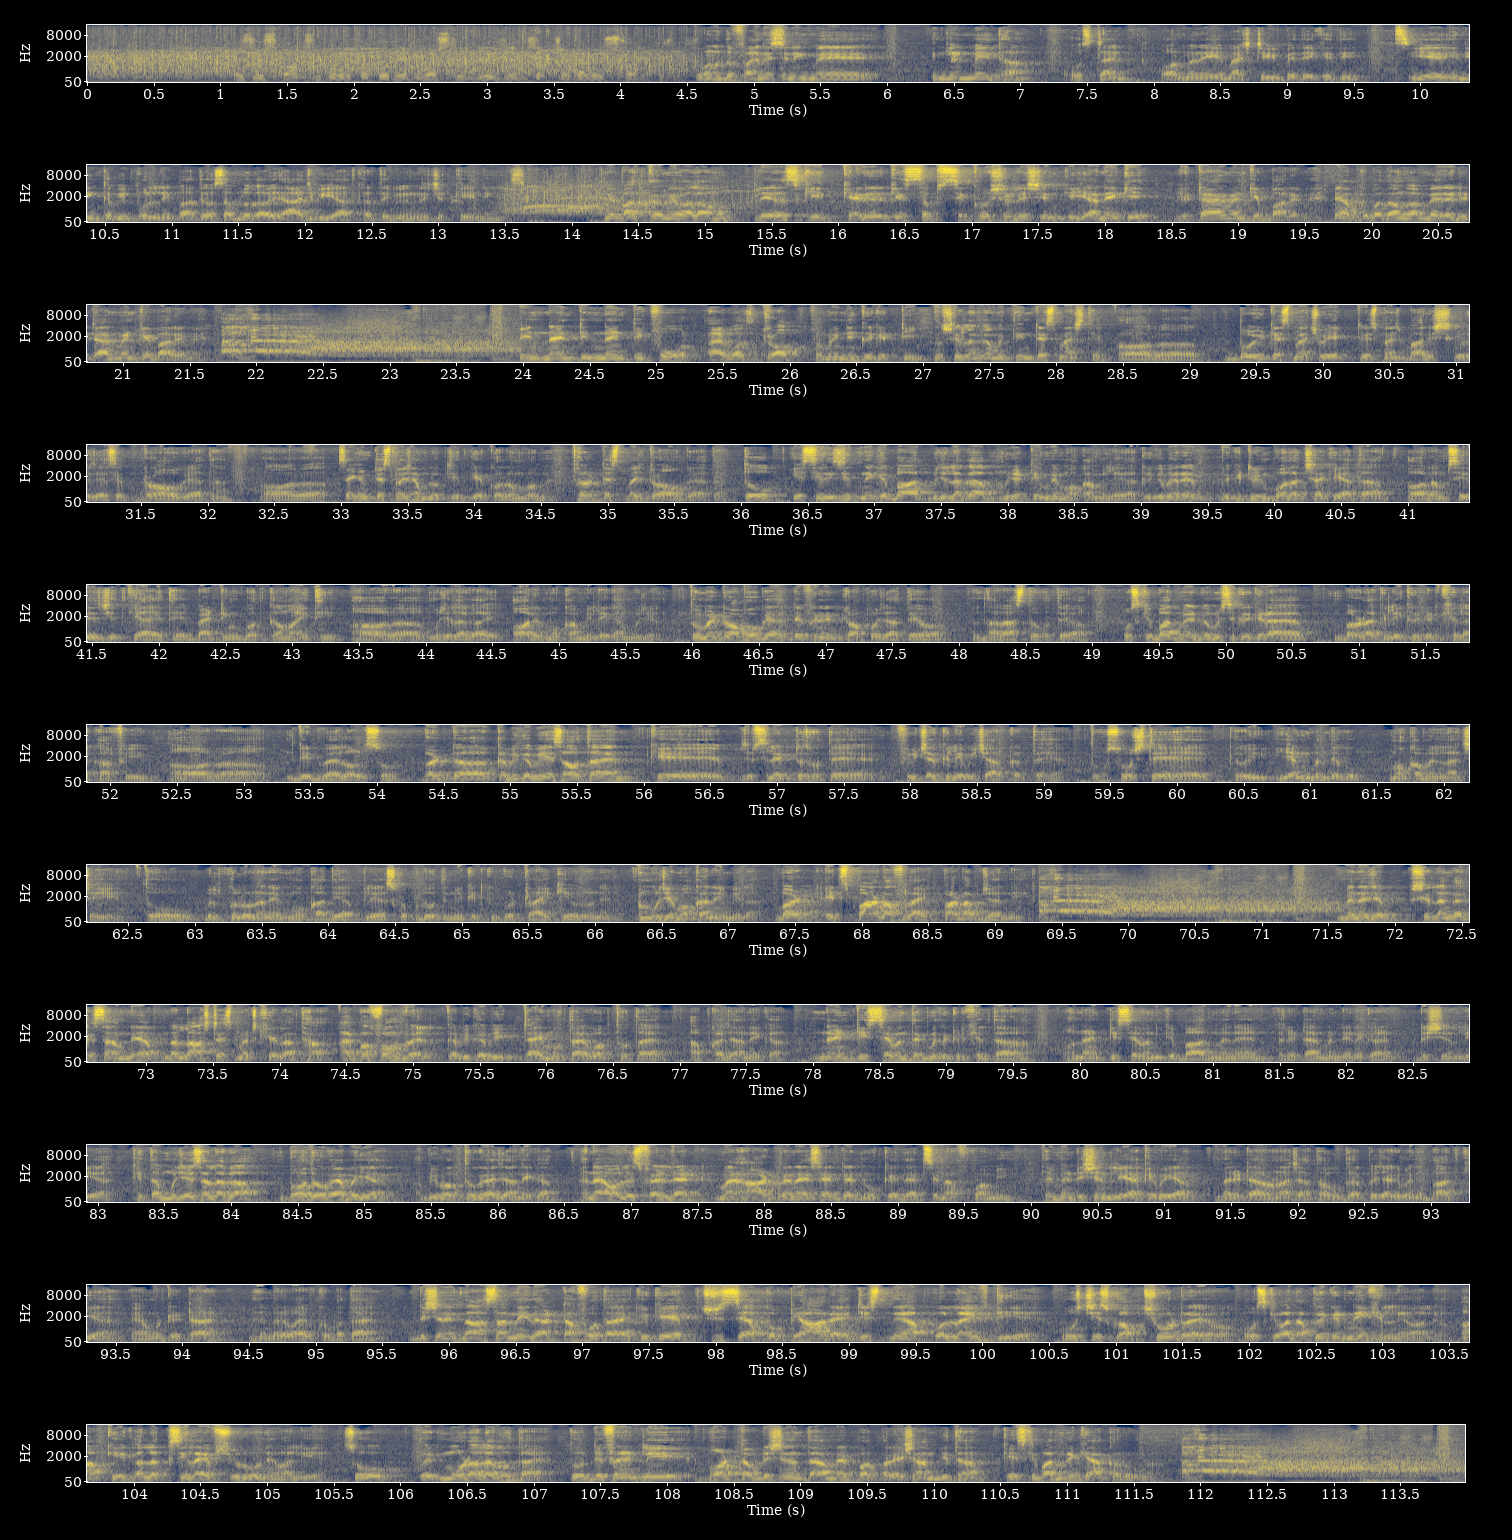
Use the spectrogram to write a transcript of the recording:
is responsible for putting West Indies in such a very strong position. One of the finest inning में England में ही था उस time और मैंने ये match TV पे देखी थी। ये इनिंग कभी भूल नहीं पाते और सब लोग आज भी याद करते विवन रिचर्ड की इनिंग्स मैं बात करने वाला हूँ प्लेयर्स की कैरियर के सबसे क्रूशियल डिसीज़न की यानी कि रिटायरमेंट के बारे में। मैं आपको बताऊँगा मेरे रिटायरमेंट के बारे में। In 1994 I was drop from Indian cricket team तो श्रीलंका में तीन टेस्ट मैच थे और दो ही टेस्ट मैच हुए। एक टेस्ट मैच बारिश की वजह से ड्रॉ हो गया था और सेकंड टेस्ट मैच हम लोग जीत गए कोलंबो में। थर्ड टेस्ट मैच ड्रॉ हो गया था। तो ये सीरीज़ जीतने के बाद मुझे लगा मुझे टीम में मौका मिलेगा क्योंकि मैंने विकेट भी बहुत अच्छा किया था और हम सीरीज़ जीत के आए थे। बैटिंग बहुत कम आई थी और मुझे लगा और मौका मिलेगा मुझे। तो मैं ड्रॉप हो गया। डेफिनेट ड्रॉप हो जाते हो तो नाराज़ तो होते हो आप। उसके बाद मैं डोमेस्टिक क्रिकेट आया। बड़ोड़ा के लिए क्रिकेट खेला काफ़ी और डिड वेल ऑल्सो बट कभी कभी ऐसा होता है कि जो सिलेक्टर्स होते हैं फ्यूचर के लिए विचार करते हैं तो सोचते हैं कोई यंग बंदे को मौका मिलना चाहिए। तो बिल्कुल उन्होंने एक मौका दिया प्लेयर्स को दो तीन विकेट को ट्राई किया उन्होंने। मुझे मौका नहीं मिला। But it's part of life part of journey मैंने जब श्रीलंका के सामने अपना लास्ट टेस्ट मैच खेला था आई परफॉर्म वेल कभी कभी एक टाइम होता है, वक्त होता है आपका जाने का। 97 तक मैं क्रिकेट खेलता रहा और 97 के बाद मैंने रिटायरमेंट लेने का डिसीज़न लिया। कि तब मुझे ऐसा लगा, बहुत हो गया भैया, अभी वक्त हो गया जाने का। And I always felt that my heart when I said that okay that's enough for me तब मैंने डिसीज़न लिया कि भैया, मैं रिटायर होना चाहता हूँ। घर पर जाकर मैंने बात किया आई वुड रिटायर मैंने मेरे वाइफ को बताया। डिसीज़न इतना आसान नहीं था टफ होता है, क्योंकि जिससे आपको प्यार है, जिसने आपको लाइफ दी है, उस चीज़ को आप छोड़ रहे हो उसके बाद आप क्रिकेट नहीं खेलने वाले हो। आपकी एक अलग सी लाइफ शुरू होने वाली है। सो so, एक मोड अलग होता है। तो डेफिनेटली बहुत टफ डिसीज़न था मैं बहुत परेशान भी था कि इसके बाद मैं क्या करूँगा?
